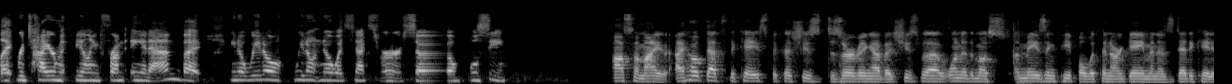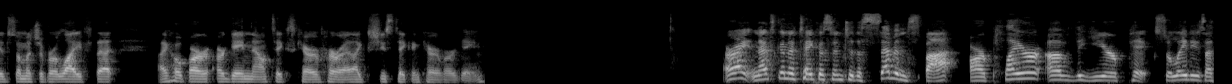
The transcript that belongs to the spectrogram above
like retirement feeling from A&M, but you know, we don't we don't know what's next for her. So we'll see. Awesome. I, I hope that's the case because she's deserving of it. She's uh, one of the most amazing people within our game and has dedicated so much of her life that I hope our, our game now takes care of her. I like she's taking care of our game. All right, and that's going to take us into the seventh spot, our player of the year pick. So, ladies, I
